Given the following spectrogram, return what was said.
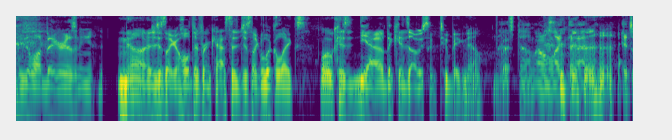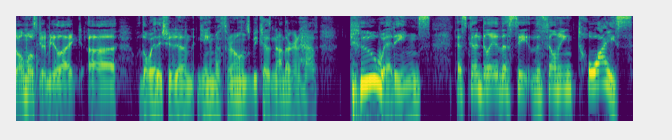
He's a lot bigger, isn't he? No, it's just like a whole different cast of just like lookalikes. Well, because yeah, the kid's obviously too big now. That's dumb. I don't like that. it's almost going to be like uh, the way they should have done Game of Thrones because now they're going to have two weddings. That's going to delay the se- the filming twice.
